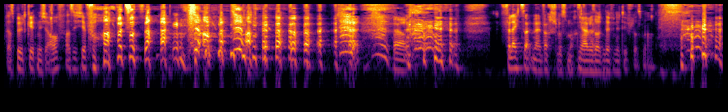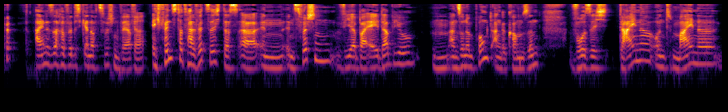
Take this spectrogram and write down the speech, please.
das Bild geht nicht auf, was ich hier vorhabe zu sagen. ja. Vielleicht sollten wir einfach Schluss machen. ja, wir sollten definitiv Schluss machen. Eine Sache würde ich gerne noch zwischenwerfen. Ja. Ich find's total witzig, dass äh, in, inzwischen wir bei AW mh, an so einem Punkt angekommen sind, wo sich deine und meine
